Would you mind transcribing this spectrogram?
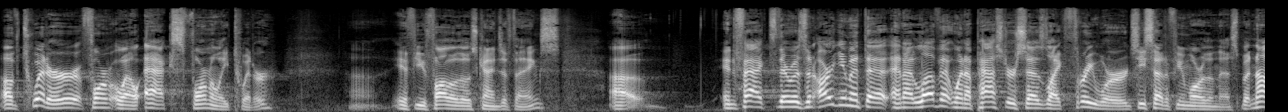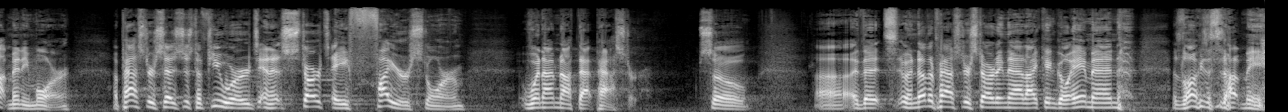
of Twitter, form, well, X, formerly Twitter, uh, if you follow those kinds of things. Uh, in fact, there was an argument that, and I love it when a pastor says like three words. He said a few more than this, but not many more. A pastor says just a few words and it starts a firestorm when I'm not that pastor. So, uh, that's another pastor starting that, I can go, Amen, as long as it's not me.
